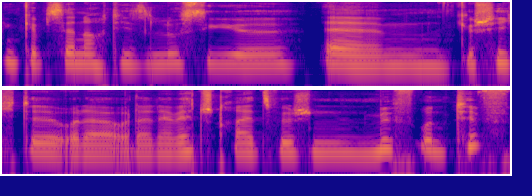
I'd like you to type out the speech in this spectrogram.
Dann gibt's ja noch diese lustige ähm, Geschichte oder, oder der Wettstreit zwischen Miff und Tiff.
